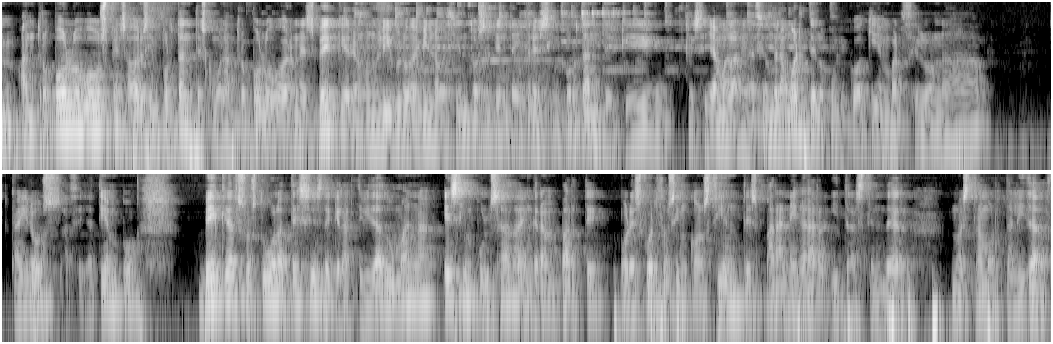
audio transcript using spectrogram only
antropólogos, pensadores importantes, como el antropólogo Ernest Becker, en un libro de 1973 importante que, que se llama La negación de la muerte, lo publicó aquí en Barcelona Cairós hace ya tiempo, Becker sostuvo la tesis de que la actividad humana es impulsada en gran parte por esfuerzos inconscientes para negar y trascender nuestra mortalidad.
